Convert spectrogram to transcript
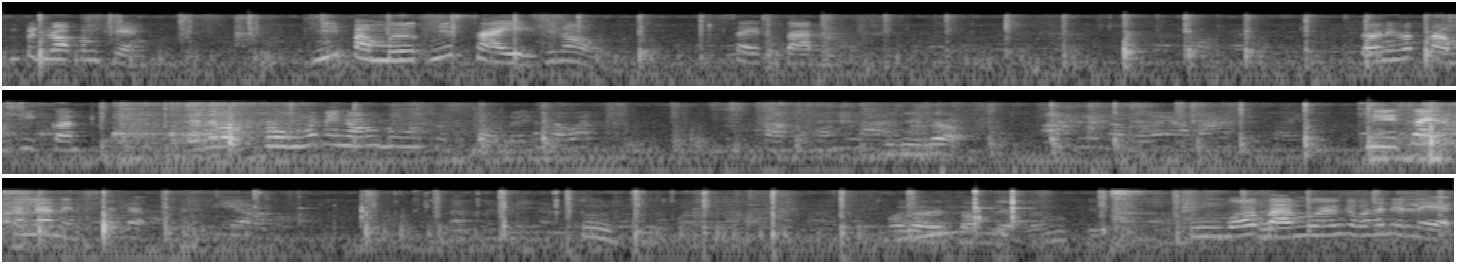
มันเป็นรอกน้ำแข็งมีปลาหมึกมีใส่พี่น้องใส่ตันเดี๋ยวนี้เขาตำพริกก่อน เดี๋ยวจะมาปรุงให้พี่น้องดูสดๆเลยนะคะว่าตำของร้านที่นี่แล้วมีใส่ทั้งกันแล้วเนี่ยใส่แล้วอืมเมื่อไรตำแหลกแล้วมันผิดบอกว่าบางหน่วยมันกับท่านในแหลก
